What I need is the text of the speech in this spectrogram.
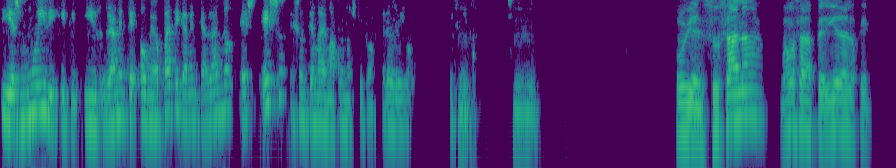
Y es muy difícil. Y realmente, homeopáticamente hablando, es, eso es un tema de mal pronóstico, te lo digo. Muy bien, Susana, vamos a pedir a los que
